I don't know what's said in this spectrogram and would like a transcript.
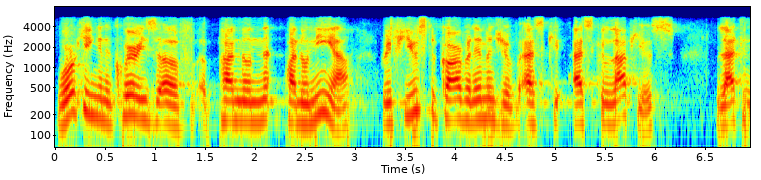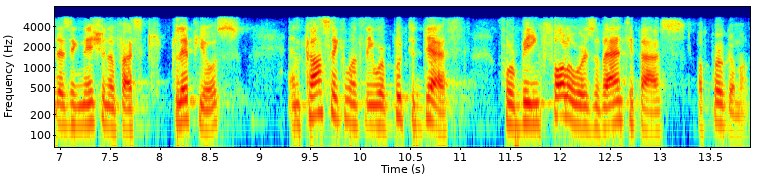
working in the quarries of Pannonia, refused to carve an image of Asclepius, Latin designation of Asclepios, and consequently were put to death for being followers of Antipas of Pergamum.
